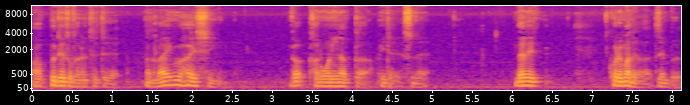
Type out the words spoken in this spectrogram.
アップデートされててなんかライブ配信が可能になったみたいですね。大体これまでは全部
